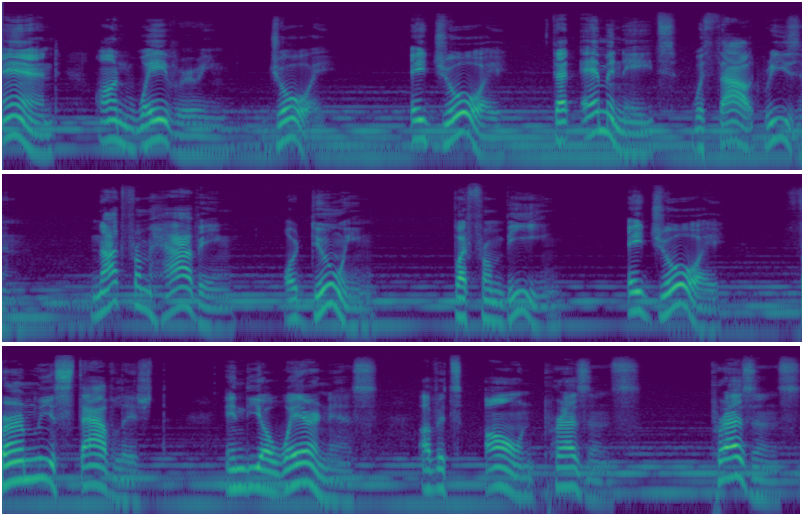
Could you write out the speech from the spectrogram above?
and unwavering joy a joy that emanates without reason, not from having or doing, but from being, a joy firmly established in the awareness of its own presence, presence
